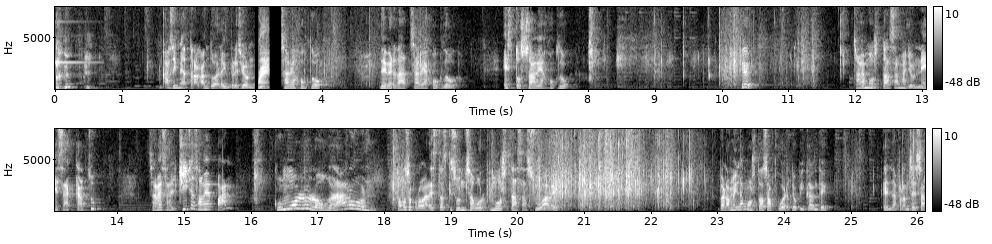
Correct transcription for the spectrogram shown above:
Casi me atraganto de la impresión. Sabe a hot dog. De verdad sabe a hot dog. Esto sabe a hot dog. ¿Qué? Sabe mostaza, mayonesa, katsup ¿Sabe a salchicha? ¿Sabe a pan? ¿Cómo lo lograron? Vamos a probar estas que son sabor mostaza suave. Para mí la mostaza fuerte o picante es la francesa.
